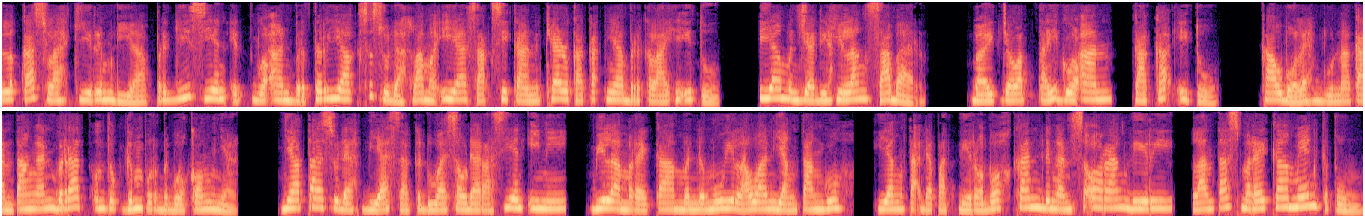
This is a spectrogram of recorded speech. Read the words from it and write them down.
lekaslah kirim dia pergi Sien It Goan berteriak sesudah lama ia saksikan care kakaknya berkelahi itu. Ia menjadi hilang sabar. Baik jawab Tai Goan, kakak itu kau boleh gunakan tangan berat untuk gempur bebokongnya. Nyata sudah biasa kedua saudara Sien ini, bila mereka menemui lawan yang tangguh, yang tak dapat dirobohkan dengan seorang diri, lantas mereka main kepung.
